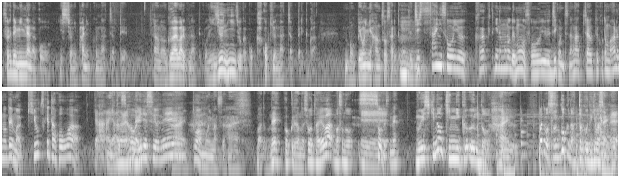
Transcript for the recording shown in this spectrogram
それでみんながこう一緒にパニックになっちゃってあの具合悪くなってこう20人以上がこう過呼吸になっちゃったりとかもう病院に搬送されるとかって、実際にそういう科学的なものでもそういう事故につながっちゃうっていうこともあるので、まあ、気をつけた方はいやーやらない方がいいですよね。はい、とは思います。はいまあでもねこっくりさんの正体はまあその、えーそうですね無意識の筋肉運動っていう、はいまあでもすっごく納得できますよね。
